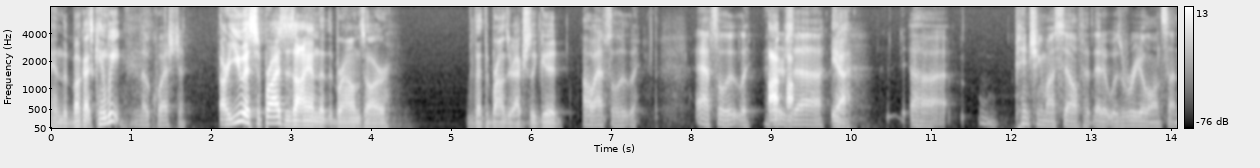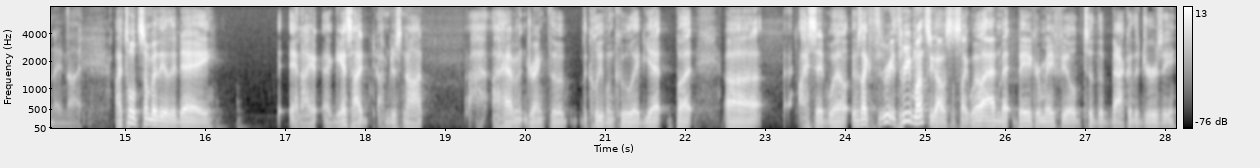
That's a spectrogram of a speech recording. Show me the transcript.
and the Buckeyes. Can we? no question. Are you as surprised as I am that the Browns are that the Browns are actually good? Oh, absolutely, absolutely. I- There's uh, Yeah, uh, pinching myself that it was real on Sunday night. I told somebody the other day, and I, I guess I I'm just not I haven't drank the the Cleveland Kool Aid yet, but uh, I said, well, it was like three three months ago. I was just like, well, add Baker Mayfield to the back of the jersey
